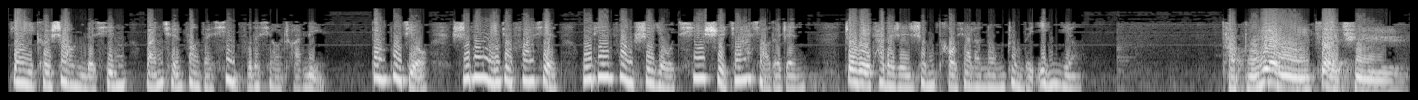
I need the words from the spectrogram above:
将一颗少女的心完全放在幸福的小船里。但不久，石平梅就发现吴天放是有妻室家小的人，这为他的人生投下了浓重的阴影。他不愿意再去，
